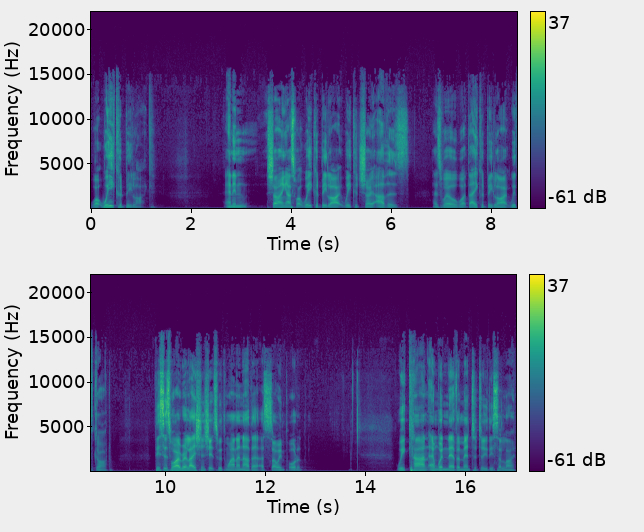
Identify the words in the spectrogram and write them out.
what we could be like. And in showing us what we could be like, we could show others as well what they could be like with God. This is why relationships with one another are so important. We can't and we're never meant to do this alone.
